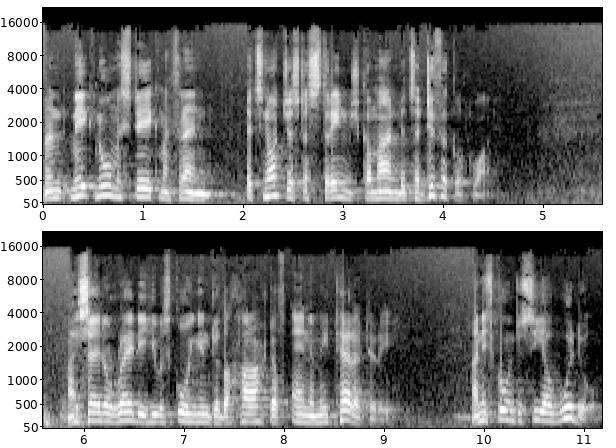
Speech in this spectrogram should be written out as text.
And make no mistake, my friend, it's not just a strange command, it's a difficult one. I said already he was going into the heart of enemy territory. And he's going to see a widow.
